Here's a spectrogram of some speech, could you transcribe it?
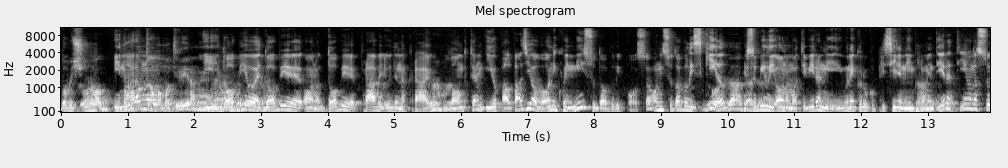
Dobiš ono I naravno- motivirane... i dobio je, dobio je, ono, dobio je prave ljude na kraju, Aha. long term, i, ali pazi ovo, oni koji nisu dobili posao, oni su dobili skill, Da, da, jer su da. bili ono, motivirani i u neku ruku prisiljeni implementirati i onda su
